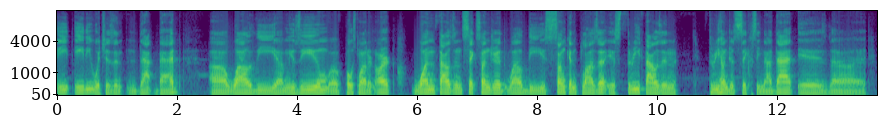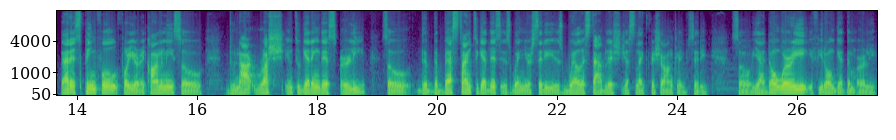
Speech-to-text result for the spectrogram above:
880, which isn't that bad. Uh, while the uh, Museum of Postmodern Art, 1,600, while the Sunken Plaza is 3,360. Now that is uh, that is painful for your economy. So do not rush into getting this early. So the, the best time to get this is when your city is well established, just like Fisher Enclave City. So yeah, don't worry if you don't get them early.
